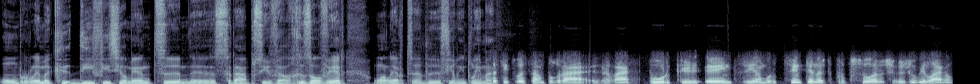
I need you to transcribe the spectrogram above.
um problema que dificilmente eh, será possível resolver. Um alerta de Filinto Lima. A situação poderá agravar porque em dezembro centenas de professores jubilaram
